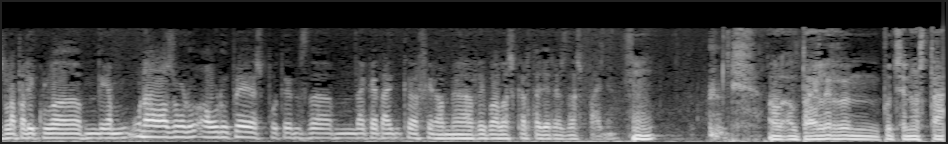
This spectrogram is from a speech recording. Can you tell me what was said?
és la pel·lícula diguem, una de les europees potents d'aquest any que finalment arriba a les cartelleres d'Espanya. Mm el, el tràiler potser no està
